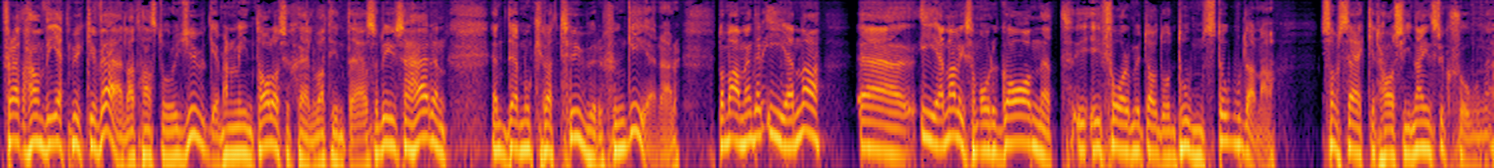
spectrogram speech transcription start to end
För att han vet mycket väl att han står och ljuger, men han intalar sig själv att det inte är så. Det är ju så här en, en demokratur fungerar. De använder ena, eh, ena liksom organet i, i form av då domstolarna som säkert har sina instruktioner.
